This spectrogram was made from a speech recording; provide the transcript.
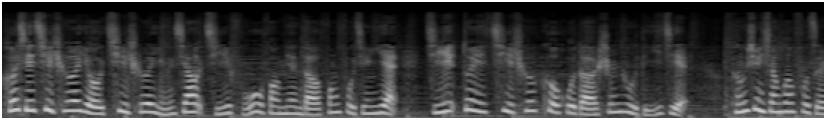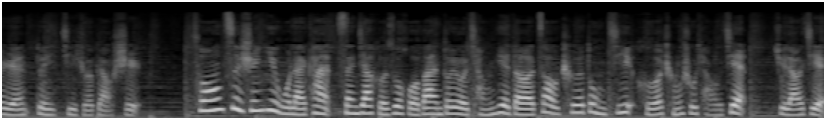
和谐汽车有汽车营销及服务方面的丰富经验及对汽车客户的深入理解。腾讯相关负责人对记者表示，从自身业务来看，三家合作伙伴都有强烈的造车动机和成熟条件。据了解。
